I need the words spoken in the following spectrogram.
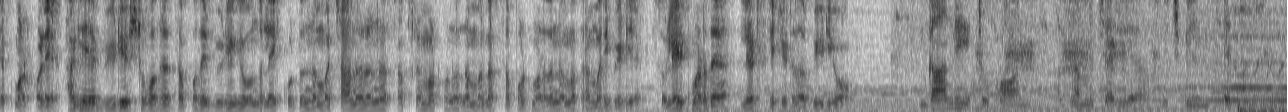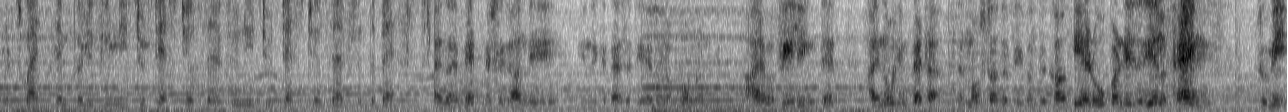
ಚೆಕ್ ಮಾಡ್ಕೊಳ್ಳಿ. ಹಾಗೆ ವಿಡಿಯೋ ಇಷ್ಟವಾದ್ರೆ ತಪ್ಪದೆ ವಿಡಿಯೋಗೆ ಒಂದು ಲೈಕ್ ಕೊಟ್ಟು ನಮ್ಮ ಚಾನಲ್ ಅನ್ನ ಸಬ್ಸ್ಕ್ರೈಬ್ ಮಾಡ್ಕೊಂಡು ನಮ್ಮನ್ನ ಸಪೋರ್ಟ್ ಮಾಡೋದನ್ನ ಮಾತ್ರ ಮರಿಬೇಡಿ. ಸೊ ಲೇಟ್ ಮಾಡದೆ let's get it the video Gandhi took on a brahmacharya, which means it's it's quite simple. If you need to test yourself, you need to test yourself with the best. As I met Mr. Gandhi in the capacity as an opponent, I have a feeling that I know him better than most other people because he had opened his real fangs to me,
